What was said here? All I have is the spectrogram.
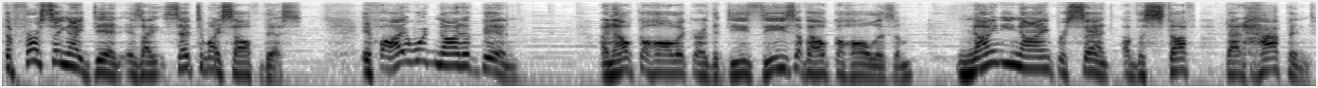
The first thing I did is I said to myself this, if I would not have been an alcoholic or the disease of alcoholism, 99% of the stuff that happened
